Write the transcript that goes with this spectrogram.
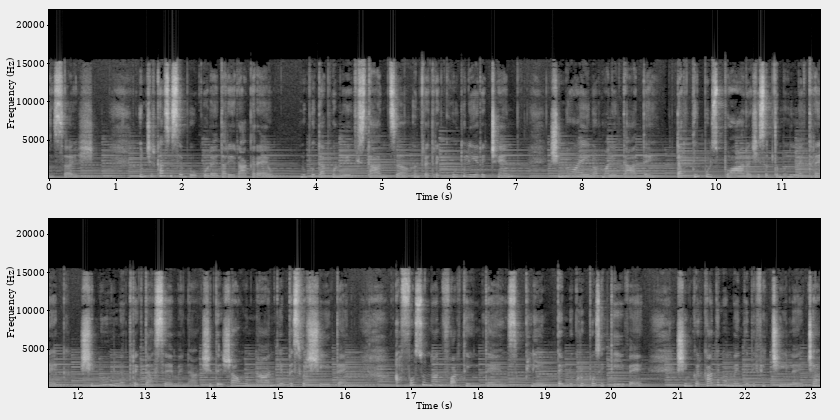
însăși. Încerca să se bucure, dar era greu. Nu putea pune distanță între trecutul ei recent și noua ei normalitate. Dar timpul zboară și săptămânile trec și lunile trec de asemenea și deja un an e pe sfârșite. A fost un an foarte intens, plin de lucruri pozitive și încărcat de momente dificile ce a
